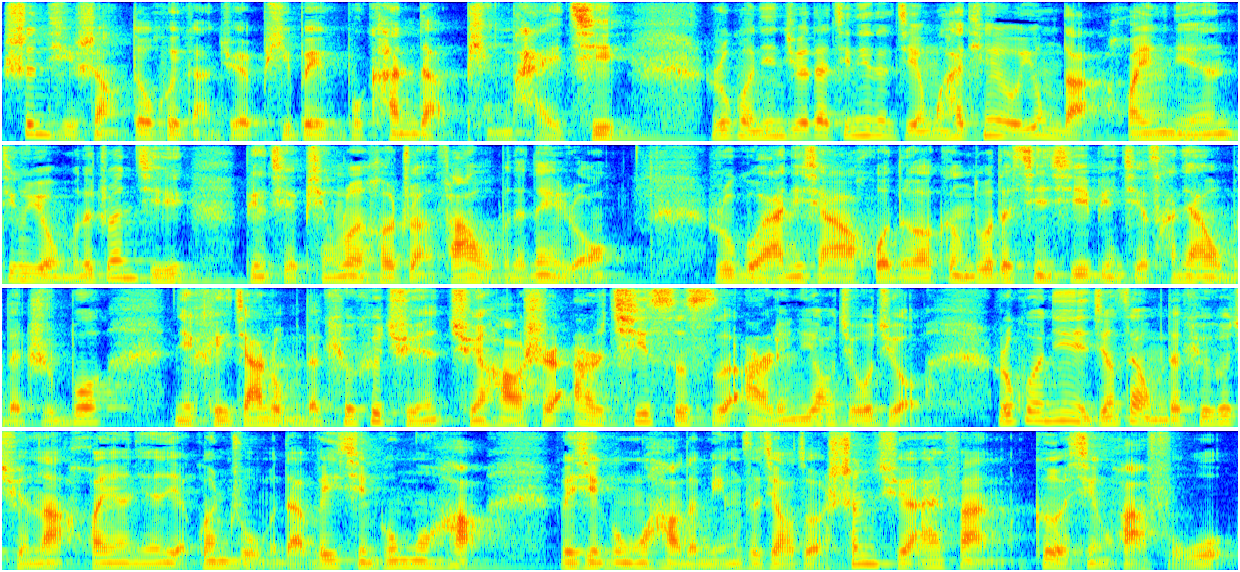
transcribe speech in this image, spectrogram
身体上都会感觉疲惫不堪的平台期。如果您觉得今天的节目还挺有用的，欢迎您订阅我们的专辑，并且评论和转发我们的内容。如果啊，你想要获得更多的信息，并且参加我们的直播，你可以加入我们的 QQ 群，群号是二七四四二零幺九九。如果您已经在我们的 QQ 群了，欢迎您也关注我们的微微信公共号，微信公共号的名字叫做升学 FM 个性化服务。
